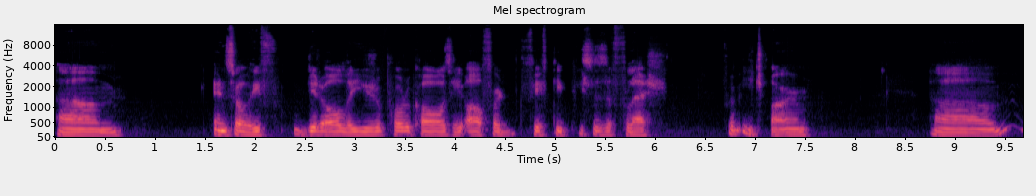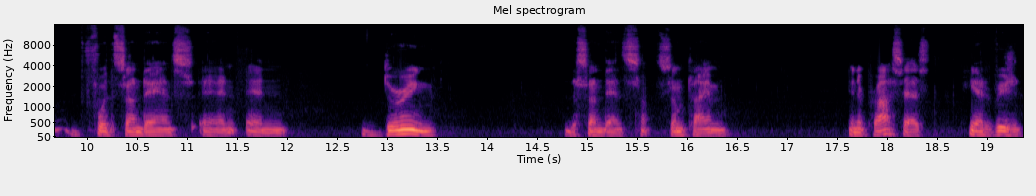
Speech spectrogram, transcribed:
Um, and so he f- did all the usual protocols. He offered 50 pieces of flesh from each arm um, for the Sundance. And, and during the Sundance, sometime in the process, he had a vision.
